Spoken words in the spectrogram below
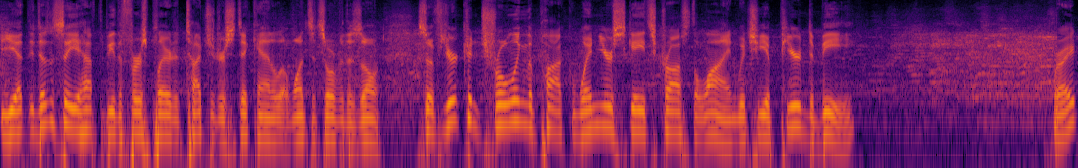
Yet it doesn't say you have to be the first player to touch it or stick handle it once it's over the zone. So if you're controlling the puck when your skates cross the line, which he appeared to be, right?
